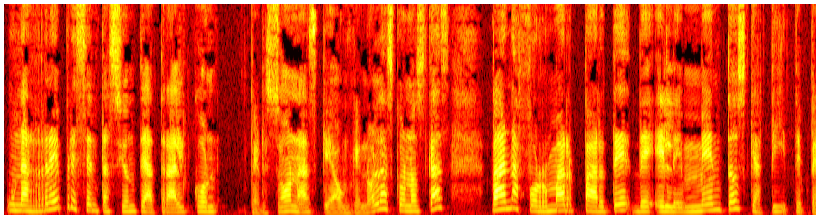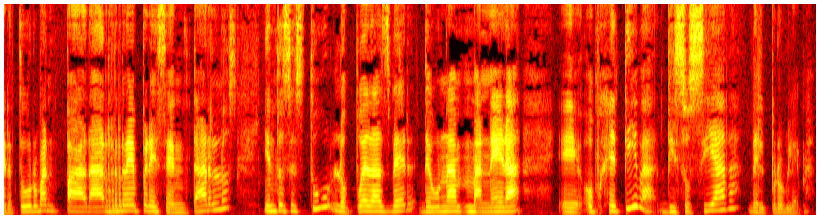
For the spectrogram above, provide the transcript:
una representación teatral con personas que aunque no las conozcas, van a formar parte de elementos que a ti te perturban para representarlos y entonces tú lo puedas ver de una manera eh, objetiva, disociada del problema.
